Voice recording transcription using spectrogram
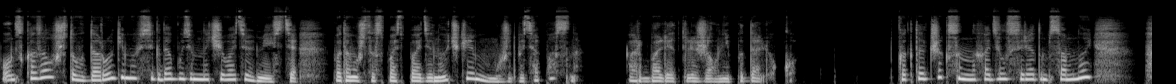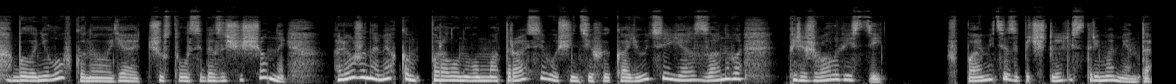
Он сказал, что в дороге мы всегда будем ночевать вместе, потому что спать поодиночке может быть опасно. Арбалет лежал неподалеку. Когда Джексон находился рядом со мной, было неловко, но я чувствовала себя защищенной. Лежа на мягком поролоновом матрасе в очень тихой каюте, я заново переживала весь день. В памяти запечатлелись три момента,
